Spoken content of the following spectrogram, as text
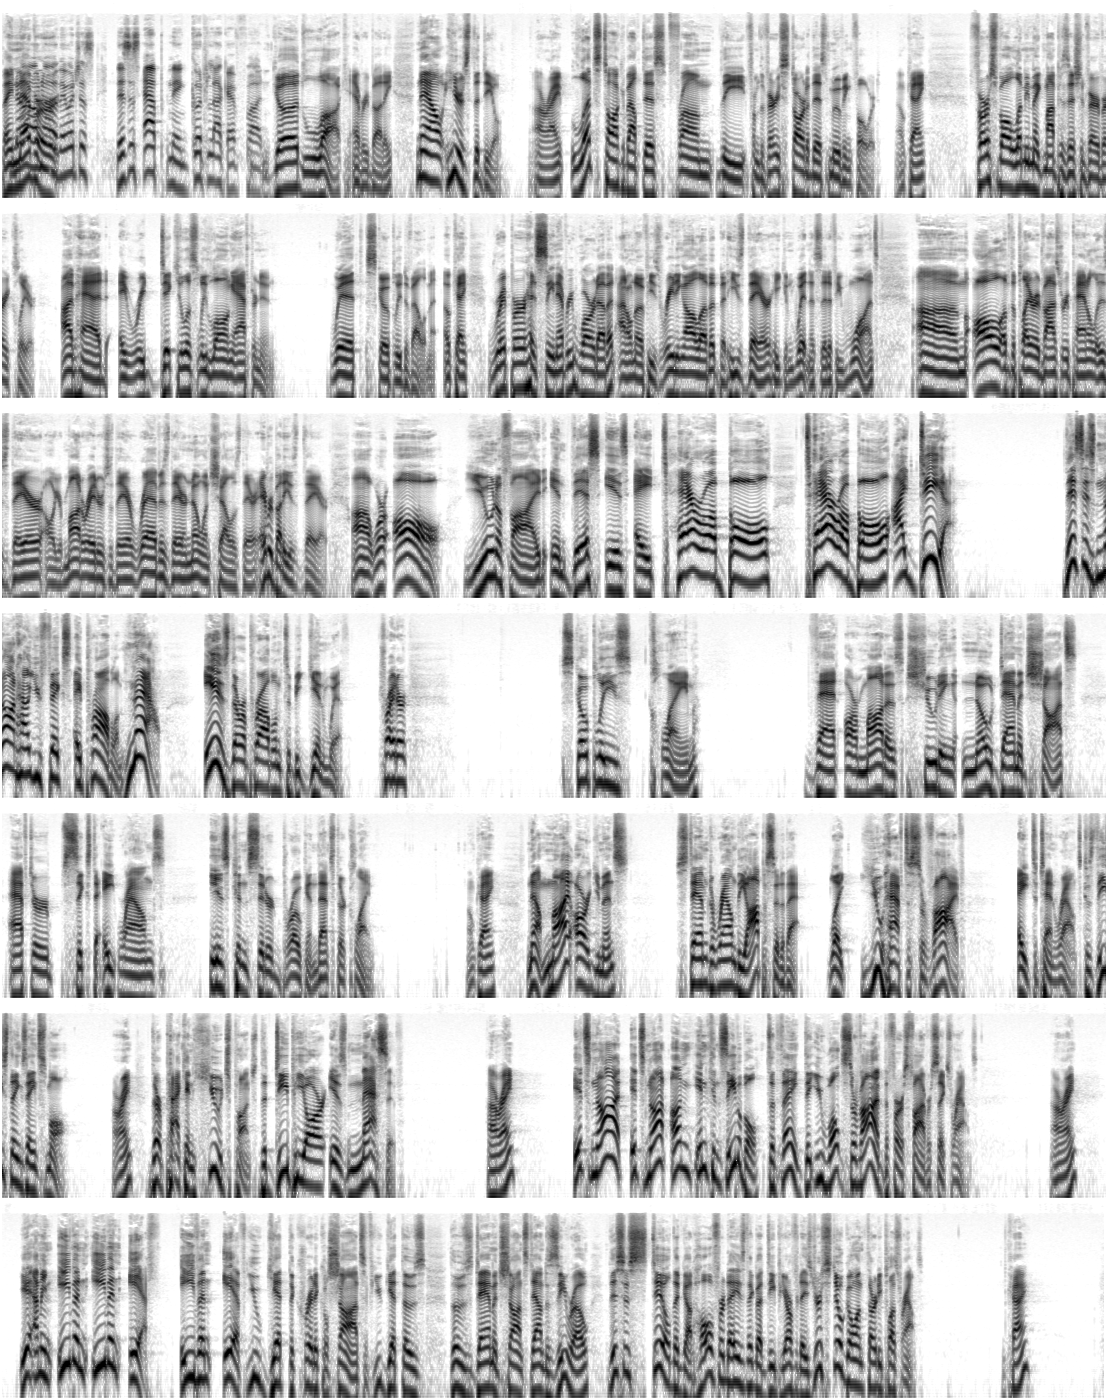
They no, never. No, they were just. This is happening. Good luck. Have fun. Good luck, everybody. Now, here's the deal. All right, let's talk about this from the from the very start of this moving forward. Okay. First of all, let me make my position very, very clear. I've had a ridiculously long afternoon with Scopely development. Okay. Ripper has seen every word of it. I don't know if he's reading all of it, but he's there. He can witness it if he wants. Um, all of the player advisory panel is there. All your moderators are there. Rev is there. No one shell is there. Everybody is there. Uh, we're all unified in this is a terrible, terrible idea. This is not how you fix a problem. Now, is there a problem to begin with? Trader, Scopely's claim that Armada's shooting no damage shots after six to eight rounds is considered broken. That's their claim. Okay? Now, my arguments stemmed around the opposite of that. Like, you have to survive eight to 10 rounds because these things ain't small. All right? They're packing huge punch. The DPR is massive. All right? It's not it's not un- inconceivable to think that you won't survive the first 5 or 6 rounds. All right? Yeah, I mean even even if even if you get the critical shots, if you get those those damage shots down to zero, this is still they've got hull for days, they've got DPR for days. You're still going 30 plus rounds. Okay?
